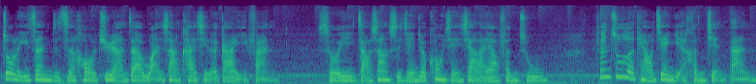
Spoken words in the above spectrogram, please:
做了一阵子之后，居然在晚上开启了咖喱饭。所以早上时间就空闲下来要分租，分租的条件也很简单，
